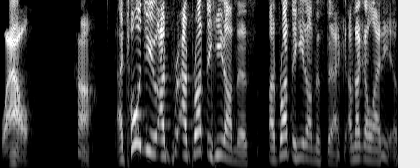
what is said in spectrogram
Wow. Huh. I told you I, I brought the heat on this. I brought the heat on this deck. I'm not going to lie to you.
